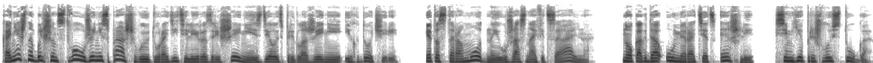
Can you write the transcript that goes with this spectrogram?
Конечно, большинство уже не спрашивают у родителей разрешения сделать предложение их дочери. Это старомодно и ужасно официально. Но когда умер отец Эшли, семье пришлось туго.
